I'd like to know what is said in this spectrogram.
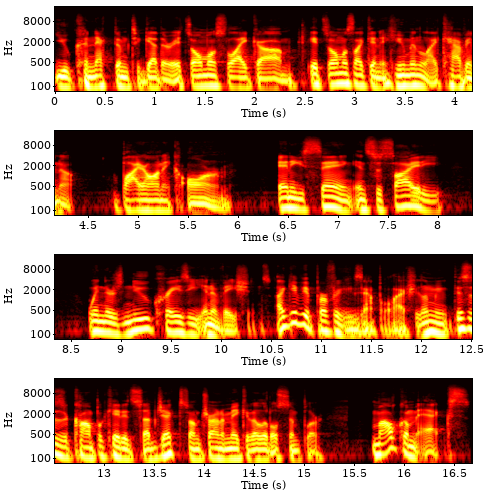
you connect them together. It's almost like um, it's almost like in a human like having a bionic arm. And he's saying in society when there's new crazy innovations. I'll give you a perfect example, actually. Let me, this is a complicated subject, so I'm trying to make it a little simpler. Malcolm X,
